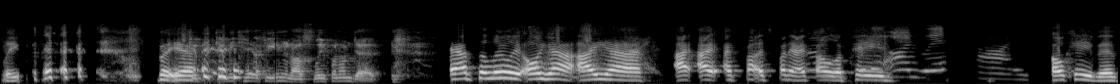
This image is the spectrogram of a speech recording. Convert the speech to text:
Sleep. but yeah, Give, give me caffeine and I'll sleep when I'm dead. absolutely. Oh yeah, I uh, I I, I it's funny. I follow a page. Okay, Viv.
